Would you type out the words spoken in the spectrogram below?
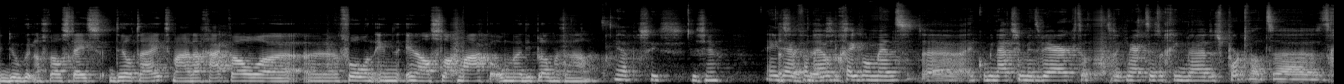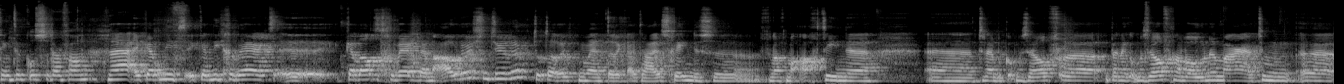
Nu doe ik het nog wel steeds deeltijd. Maar dan ga ik wel eh, eh, vol een in, inhaalslag maken om mijn diploma te halen. Ja, precies. Dus ja. En je zei van nou, op een gegeven moment eh, in combinatie met werk, dat, dat ik merkte dat ging de, de sport wat, eh, dat ging ten koste daarvan. Nou ja, ik heb niet, ik heb niet gewerkt. eh, ik heb altijd gewerkt bij mijn ouders natuurlijk. Totdat het moment dat ik uit huis ging. Dus vanaf mijn 18 eh, toen heb ik op mezelf, eh, ben ik op mezelf gaan wonen. Maar toen eh,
